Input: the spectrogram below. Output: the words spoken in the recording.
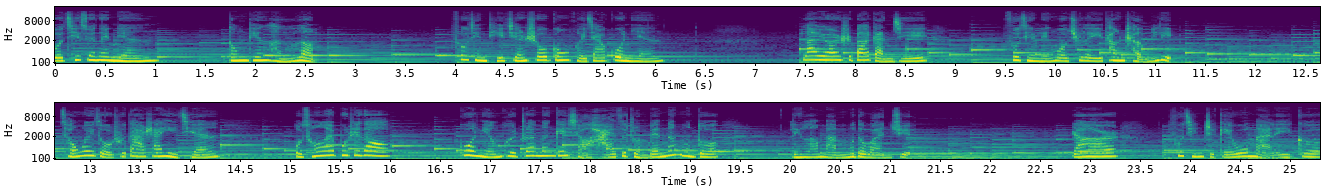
我七岁那年，冬天很冷。父亲提前收工回家过年。腊月二十八赶集，父亲领我去了一趟城里。从未走出大山以前，我从来不知道，过年会专门给小孩子准备那么多琳琅满目的玩具。然而，父亲只给我买了一个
